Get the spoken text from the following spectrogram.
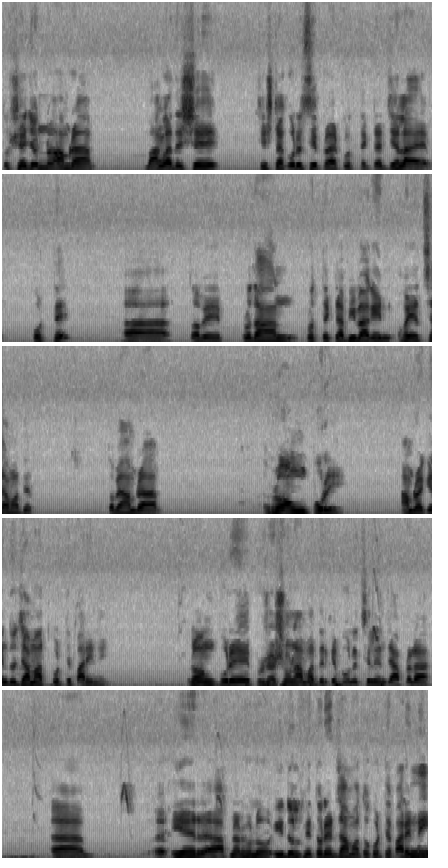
তো সেই জন্য আমরা বাংলাদেশে চেষ্টা করেছি প্রায় প্রত্যেকটা জেলায় করতে। তবে প্রধান প্রত্যেকটা বিভাগে হয়েছে আমাদের। তবে আমরা রংপুরে আমরা কিন্তু জামাত করতে পারি নাই। রংপুরে প্রশাসন আমাদেরকে বলেছিলেন যে আপনারা এর আপনার হলো ঈদুল ফিতরের জামাতও করতে পারেননি।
